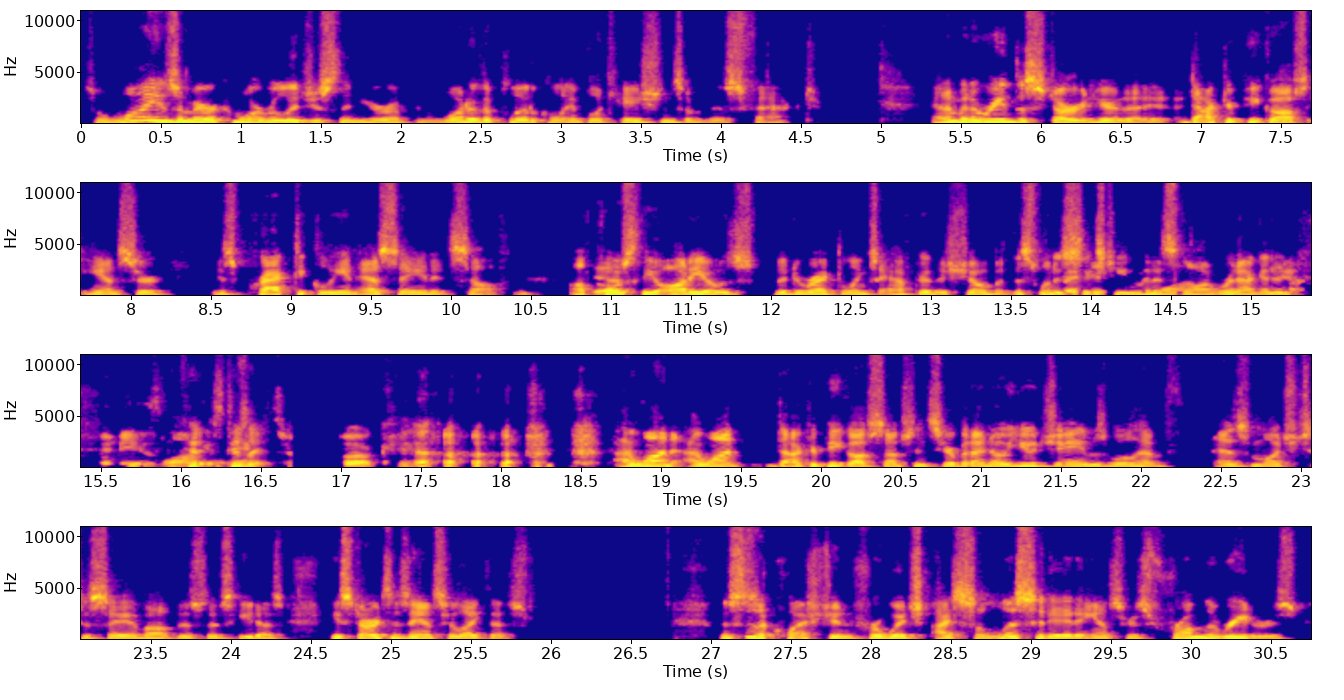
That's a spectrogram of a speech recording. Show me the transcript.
So, why is America more religious than Europe, and what are the political implications of this fact? And I'm going to read the start here. Dr. Peikoff's answer is practically an essay in itself. Mm. I'll Yeah. post the audios, the direct links after the show, but this one is Maybe 16 minutes long. long. We're not going to maybe as long as the book. I want I want Dr. Peikoff's substance here, but I know you, James, will have as much to say about this as he does. He starts his answer like this. This is a question for which I solicited answers from the readers.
